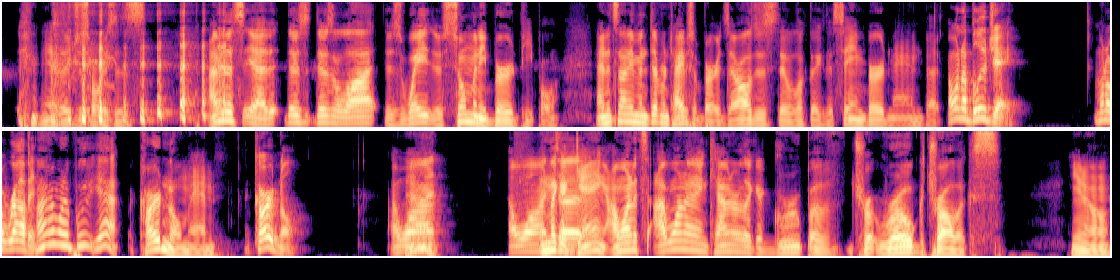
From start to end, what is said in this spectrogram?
yeah, they're just horses. I'm just yeah. There's there's a lot. There's way there's so many bird people, and it's not even different types of birds. They're all just they look like the same bird man. But I want a blue jay. I want a robin. I want a blue. Yeah, a cardinal man. A cardinal. I want. I want. and like uh, a gang. I want to. I want to encounter like a group of tr- rogue Trollocs, you know,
